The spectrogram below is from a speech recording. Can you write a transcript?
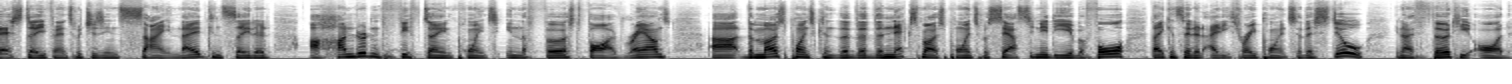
best defense, which is insane. They had conceded 115 points in the first five rounds. Uh, the most points, con- the, the, the next most points was South Sydney the year before. They conceded 83 points. So they're still, you know, 30 odd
